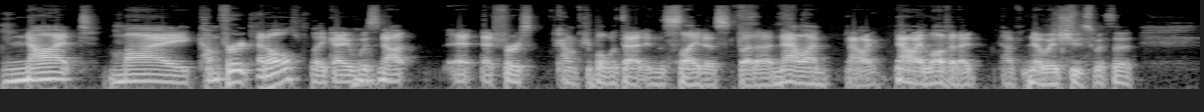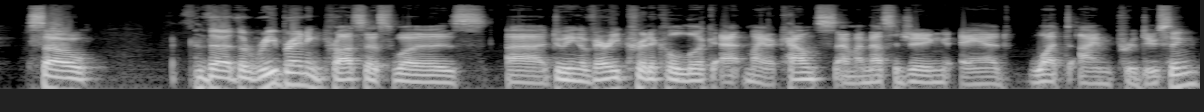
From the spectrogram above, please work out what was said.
not my comfort at all. Like i was mm. not at, at first comfortable with that in the slightest but uh, now i'm now i now i love it. I have no issues with it. So the the rebranding process was uh, doing a very critical look at my accounts, at my messaging, and what I'm producing.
